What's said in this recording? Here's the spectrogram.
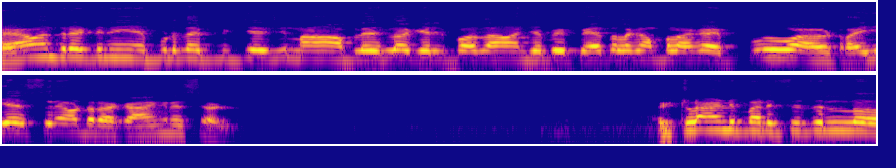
రేవంత్ రెడ్డిని ఎప్పుడు తప్పించేసి మనం ఆ ప్లేస్లోకి వెళ్ళిపోదాం అని చెప్పి పీతల గంపలాగా ఎప్పుడు ట్రై చేస్తూనే ఉంటారు ఆ కాంగ్రెస్ వాళ్ళు. ఇట్లాంటి పరిస్థితుల్లో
